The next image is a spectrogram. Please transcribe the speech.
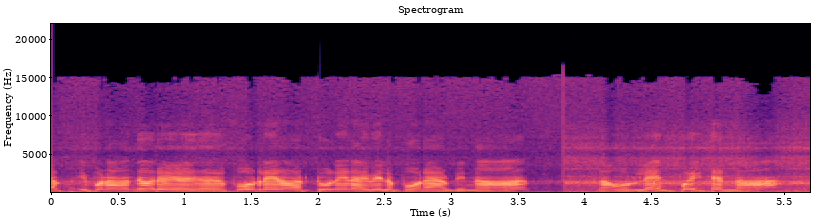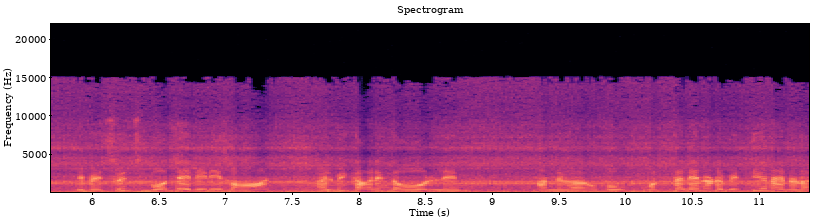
if இப்போ நான் வந்து ஒரு four line or two line ஹைவேல போகிறேன் அப்படின்னா நான் ஒரு லேன் போயிட்டேன்னா இப்போ ஸ்விட்ச் both LEDs on I'll be covering the whole lane அந்த மொத்த லேனோட வித்தியும் நான் என்னோட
